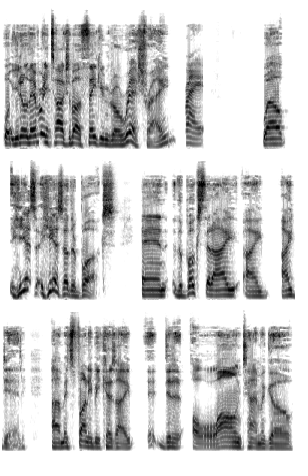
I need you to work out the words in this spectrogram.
Well, you know, everybody talks about Think and Grow Rich, right? Right. Well, he has he has other books, and the books that I I I did. Um, it's funny because I did it a long time ago,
